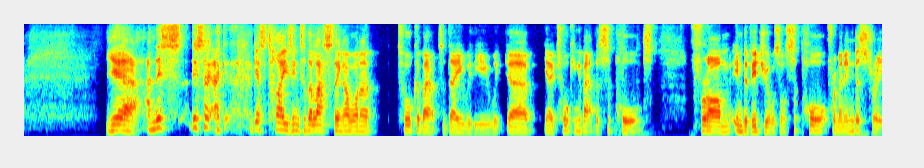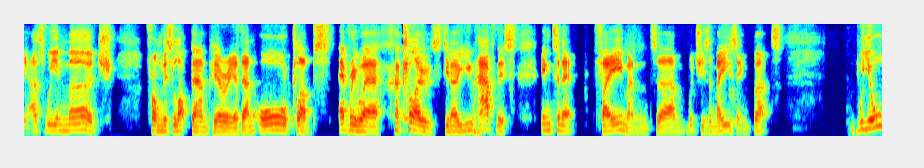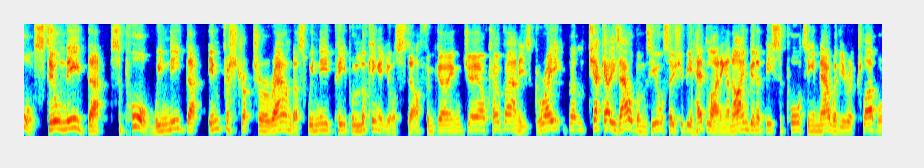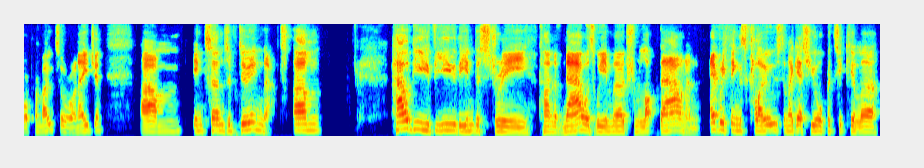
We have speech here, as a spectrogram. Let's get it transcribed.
Yeah and this this I, I, guess ties into the last thing i want to talk about today with you uh, you know talking about the support from individuals or support from an industry as we emerge from this lockdown period and all clubs everywhere are closed. You know, you have this internet fame and um, which is amazing, but we all still need that support. We need that infrastructure around us. We need people looking at your stuff and going, JL Cauvin, he's great, but check out his albums. He also should be headlining, and I'm going to be supporting him now, whether you're a club or a promoter or an agent, um, in terms of doing that. Um, how do you view the industry kind of now as we emerge from lockdown and everything's closed and i guess your particular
